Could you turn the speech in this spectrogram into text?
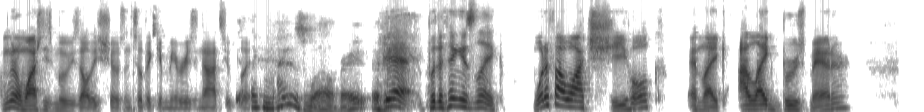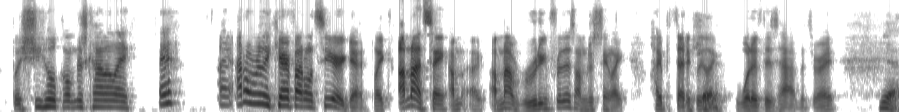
I'm gonna watch these movies, all these shows, until they give me a reason not to. But like might as well, right? yeah, but the thing is, like, what if I watch She-Hulk and like I like Bruce Banner, but She-Hulk, I'm just kind of like, eh, I, I don't really care if I don't see her again. Like, I'm not saying I'm I'm not rooting for this. I'm just saying like hypothetically, Sure. like, what if this happens, right? yeah.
